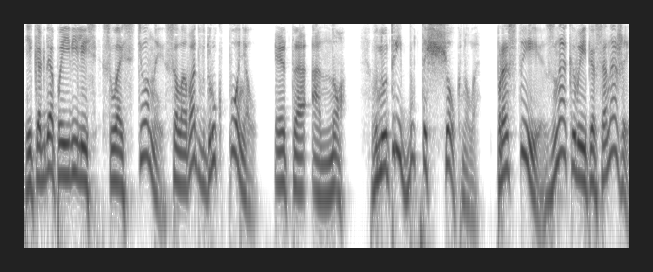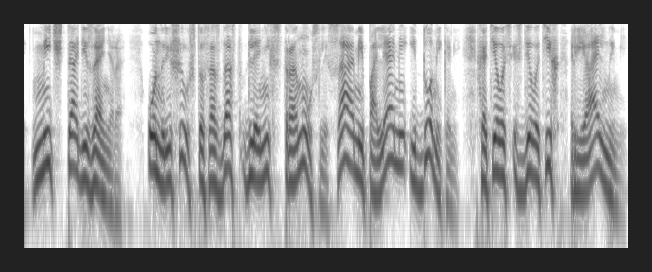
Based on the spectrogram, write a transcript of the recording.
И когда появились сластены, Салават вдруг понял — это оно. Внутри будто щелкнуло. Простые, знаковые персонажи — мечта дизайнера он решил, что создаст для них страну с лесами, полями и домиками. Хотелось сделать их реальными.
